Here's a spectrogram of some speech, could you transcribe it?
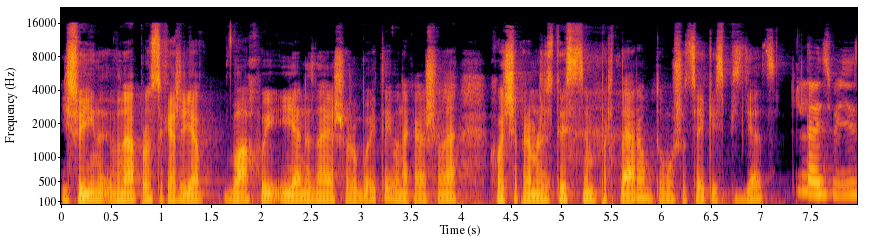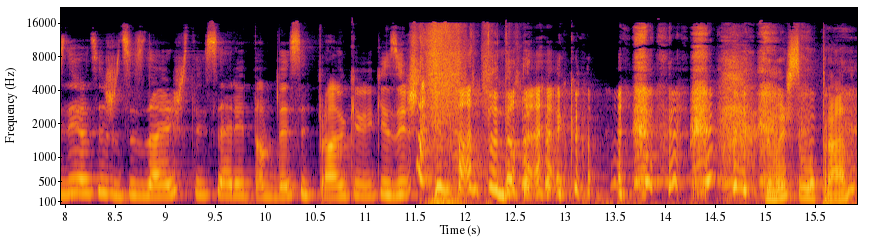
і що їй, вона просто каже, я в і я не знаю, що робити. І вона каже, що вона хоче прямо жити з цим партнером, тому що це якийсь піздець. Блять, мені здається, що це знаєш ти серії топ 10 пранків, які зійшли надто далеко. Думаєш, це був пранк?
